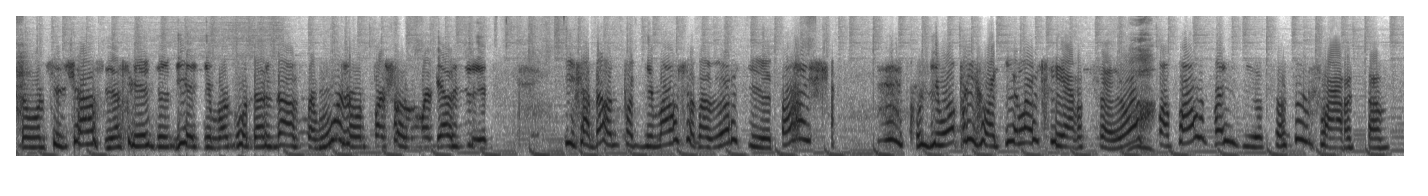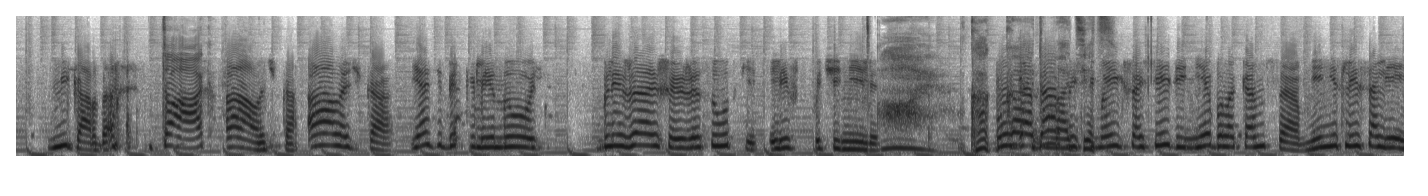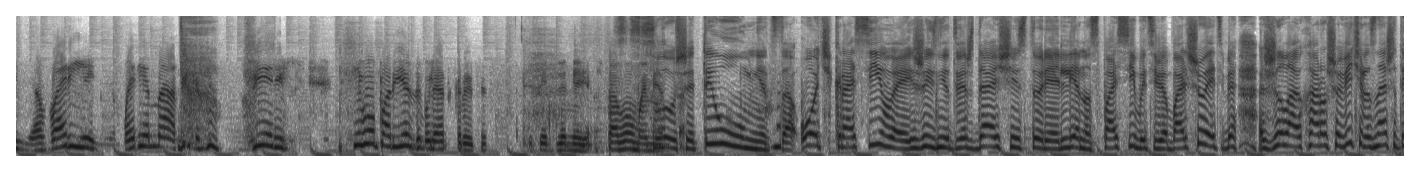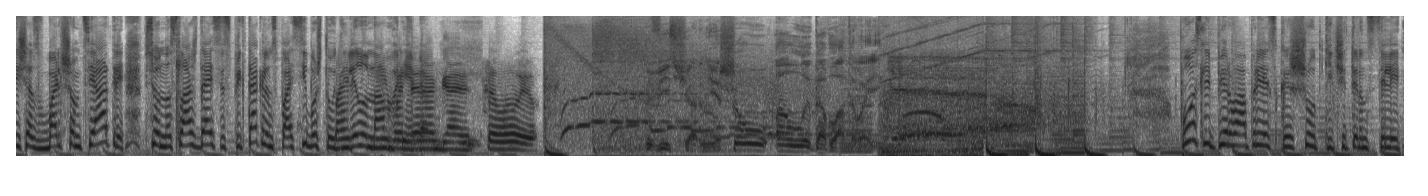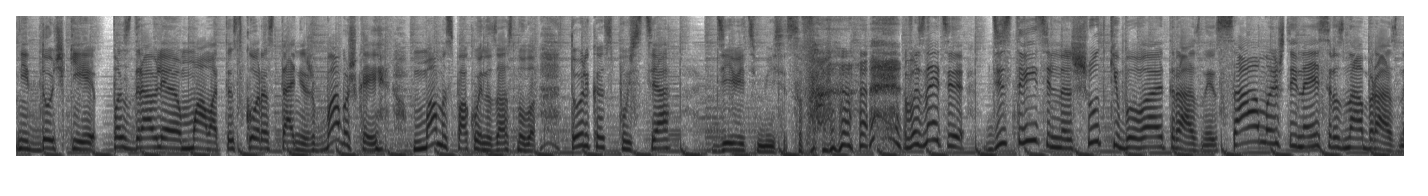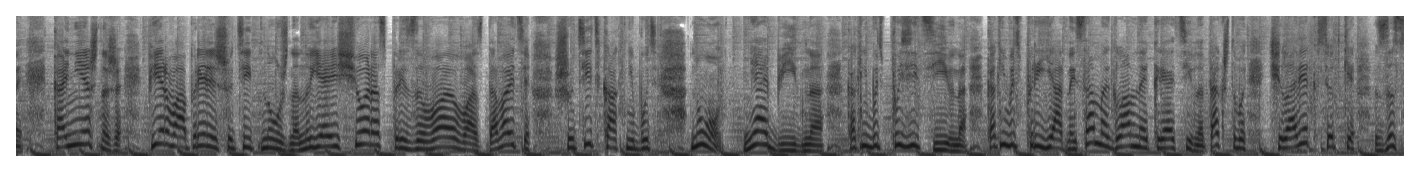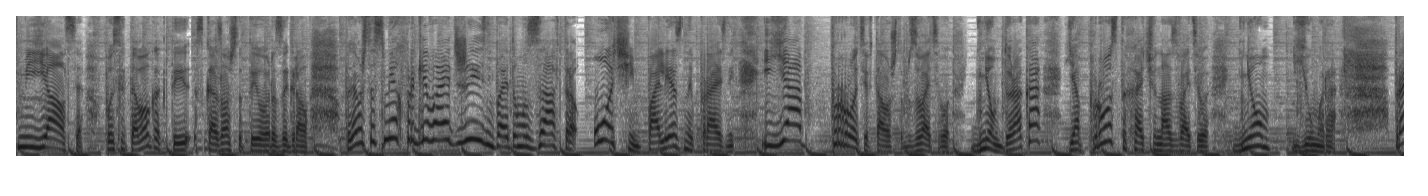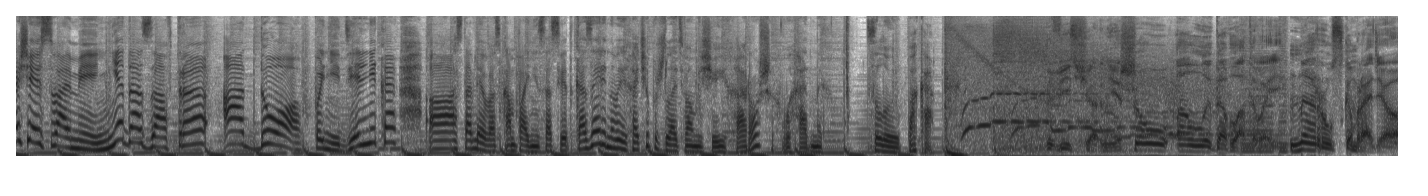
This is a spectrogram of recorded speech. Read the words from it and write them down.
что вот сейчас, если эти дети могу дождаться мужа, он пошел в магазин. И когда он поднимался на верхний этаж, у него прихватило сердце, и он попал в больницу с инфарктом. Микарда. Так. Алочка, Алочка, я тебе клянусь, в ближайшие же сутки лифт починили. Ой, какая ты Благодарности молодец. моих соседей не было конца. Мне несли соленья, варенье, маринад, двери всего подъезда были открыты. Теперь для меня с того момента. Слушай, ты умница, очень красивая и жизнеутверждающая история. Лена, спасибо тебе большое. Я тебе желаю хорошего вечера. Знаешь, что ты сейчас в Большом театре. Все, наслаждайся спектаклем. Спасибо, что уделила нам Спасибо, время. дорогая, целую. Вечернее шоу Аллы Довлатовой. После первоапрельской шутки 14-летней дочки «Поздравляю, мама, ты скоро станешь бабушкой», мама спокойно заснула. Только спустя 9 месяцев. Вы знаете, действительно, шутки бывают разные. Самые, что и на есть, разнообразные. Конечно же, 1 апреля шутить нужно, но я еще раз призываю вас, давайте шутить как-нибудь, ну, не обидно, как-нибудь позитивно, как-нибудь приятно и самое главное, креативно, так, чтобы человек все-таки засмеялся после того, как ты сказал, что ты его разыграл. Потому что смех продлевает жизнь, поэтому завтра очень полезный праздник. И я против того, чтобы звать его Днем дурака, я просто хочу назвать его Днем юмора. Прощаюсь с вами не до завтра, а до понедельника. А, Оставляю вас в компании со Свет Казариновой и хочу пожелать вам еще и хороших выходных. Целую, пока. Вечернее шоу Аллы Довлатовой на русском радио.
